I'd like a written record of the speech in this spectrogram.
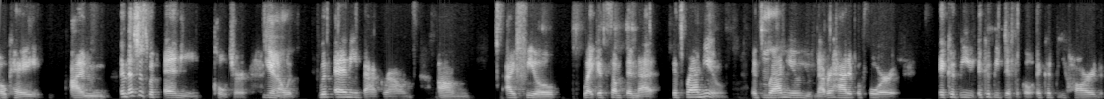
okay, I'm, and that's just with any culture, yeah. you know, with, with any background. Um, I feel like it's something that it's brand new. It's mm-hmm. brand new. You've never had it before. It could be, it could be difficult. It could be hard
